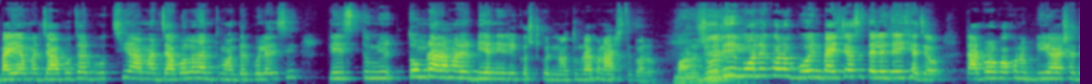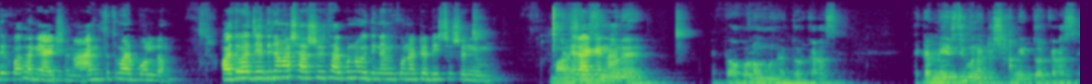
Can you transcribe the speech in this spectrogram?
ভাই আমার যা বোঝার বুঝছি আমার যা বলার আমি তোমাদের বলে দিছি। প্লিজ তুমি তোমরা আর আমার বিয়ে নিয়ে রিকোয়েস্ট করে নাও তোমরা এখন আসতে পারো। যদি মনে করো বোন বাইচে আছে তাহলে দেখে যাও। তারপর কখনো বিয়ে শাদির কথা নিয়ে আইসো না। আমি তো তোমার বললাম। হয়তোবা যেদিন আমার শাশুড়ি থাকব না ওই দিন আমি কোনো একটা ডিসিশন নিব। এর আগে না। জীবনে একটা অবলম্বনের দরকার আছে। একটা মেয়ের জীবনে একটা স্বামীর দরকার আছে।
